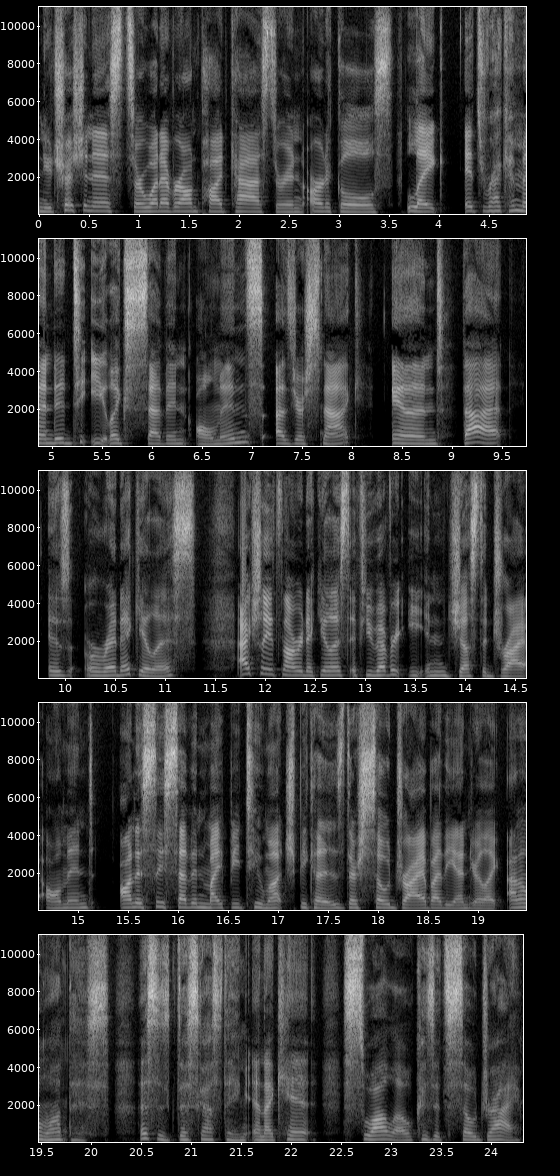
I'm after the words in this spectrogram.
nutritionists or whatever on podcasts or in articles, like it's recommended to eat like 7 almonds as your snack and that is ridiculous. Actually, it's not ridiculous if you've ever eaten just a dry almond honestly, seven might be too much because they're so dry by the end. You're like, I don't want this. This is disgusting. And I can't swallow because it's so dry.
